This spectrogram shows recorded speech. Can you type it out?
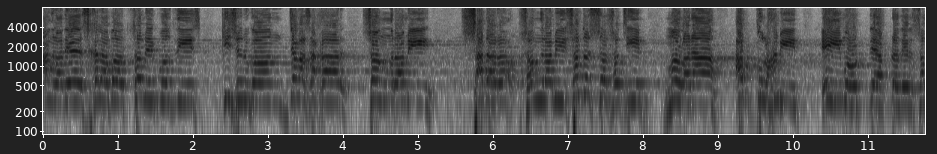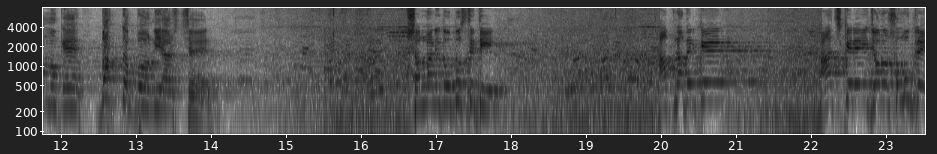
বাংলাদেশ খেলাফত শ্রমিক মজলিস কিশোরগঞ্জ জেলা শাখার সংগ্রামী সাধারণ সংগ্রামী সদস্য সচিব মৌলানা আব্দুল হামিদ এই মুহূর্তে আপনাদের সম্মুখে বক্তব্য নিয়ে আসছেন। সম্মানিত উপস্থিতি, আপনাদেরকে আজকের এই জনসমুদ্রে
